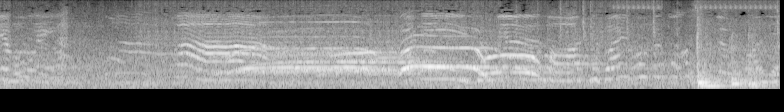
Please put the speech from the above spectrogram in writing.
드디어. 본대가. 와. 아니, 동해에서 두바이 버스 타고 싶다는 거 아니야.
